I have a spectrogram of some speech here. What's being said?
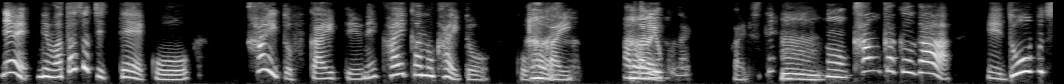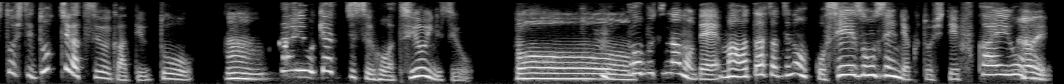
で、で、私たちって、こう、快と不快っていうね、快感の快と、こう、不は快。あんまり良くない不快ですね。うん。の感覚が、えー動物としてどっちが強いかっていうと、うん。不快をキャッチする方が強いんですよ。おー。動物なので、まあ私たちのこう生存戦略として不快をはい。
